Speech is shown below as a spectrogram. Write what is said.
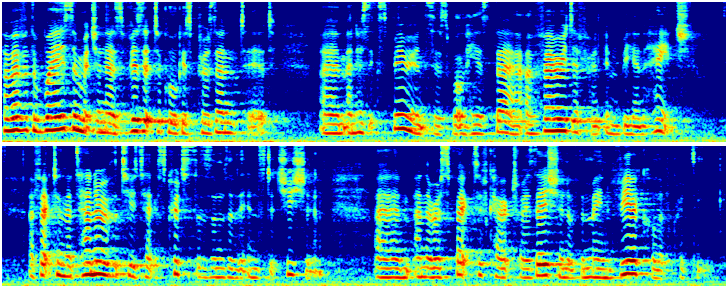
However, the ways in which Aner's visit to Cork is presented um, and his experiences while he is there are very different in B and H, affecting the tenor of the two text criticisms of the institution um, and the respective characterization of the main vehicle of critique,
